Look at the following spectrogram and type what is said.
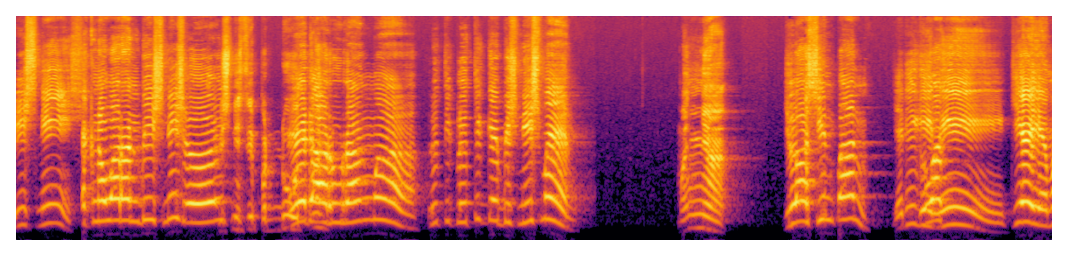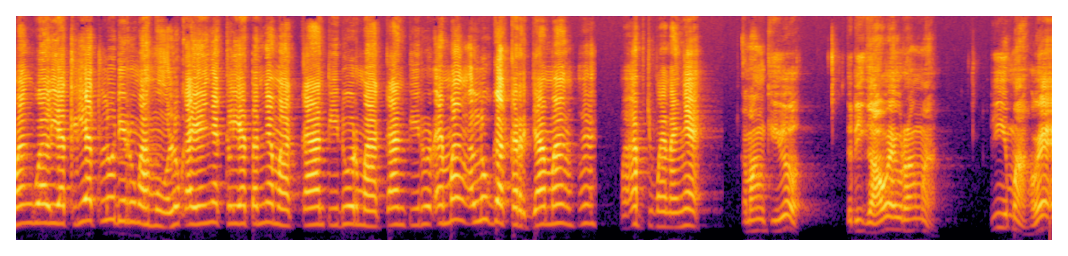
Bisnis. Ek nawaran bisnis, euy. Bisnis di pedut. Eh, dar urang mah. Letik-letik kayak bisnismen. Manya. Jelasin, Pan. Jadi gini, kia ya emang gua lihat-lihat lu di rumah mulu kayaknya kelihatannya makan, tidur, makan, tidur. Emang lu gak kerja, Mang? Eh, maaf cuma nanya. Emang kieu teu digawe urang mah. Di imah we.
